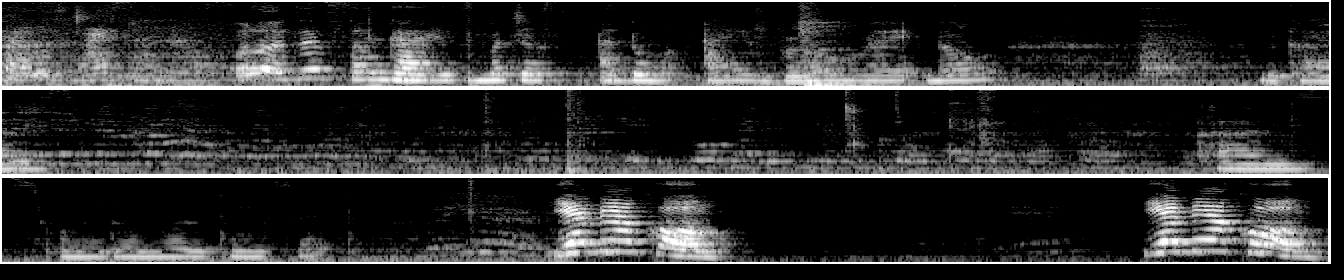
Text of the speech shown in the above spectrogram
Well, look, this. So, guys, I just I do my eyebrow right now because because only don't know the thing set. Yeah, me I come. Yeah, me I come.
